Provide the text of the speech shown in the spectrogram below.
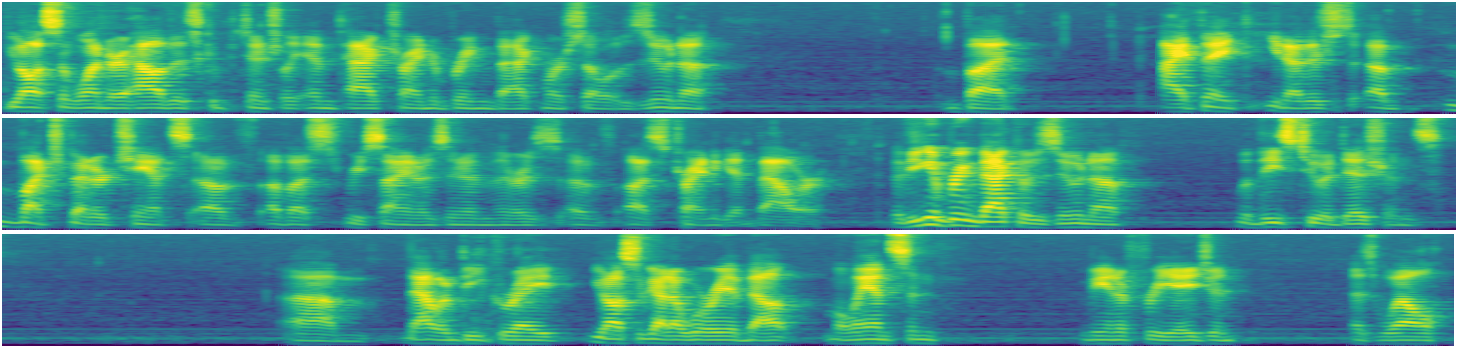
You also wonder how this could potentially impact trying to bring back Marcell Ozuna. But I think you know there's a much better chance of, of us resigning Ozuna than there is of us trying to get Bauer. If you can bring back Ozuna with these two additions, um, that would be great. You also got to worry about Melancon being a free agent as well.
